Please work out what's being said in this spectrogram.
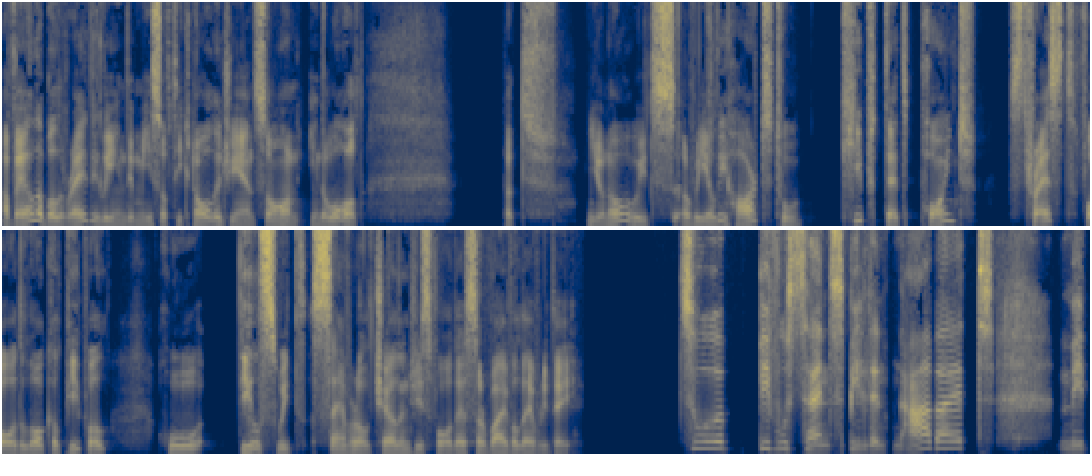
available readily in the means of technology and so on in the world. But you know, it's really hard to keep that point stressed for the local people who deals with several challenges for their survival every day. Zur bewusstseinsbildenden Arbeit mit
